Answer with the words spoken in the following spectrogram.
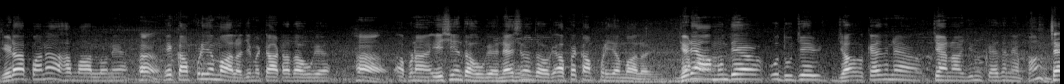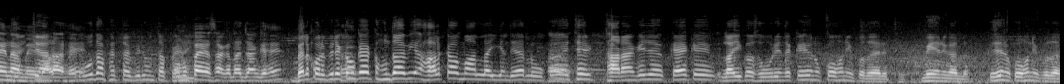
ਜਿਹੜਾ ਆਪਾਂ ਨਾ ਆਹ ਮਾਲ ਲਾਉਨੇ ਆ ਹਾਂ। ਇਹ ਕੰਪਨੀ ਦਾ ਮਾਲ ਆ ਜਿਵੇਂ ਟਾਟਾ ਦਾ ਹੋ ਗਿਆ ਹਾਂ। ਆਪਣਾ ਏਸ਼ੀਅਨ ਦਾ ਹੋ ਗਿਆ ਨੈਸ਼ਨਲ ਦਾ ਹੋ ਗਿਆ ਆਪੇ ਕੰਪਨੀ ਦਾ ਮਾਲ ਆ। ਜਿਹੜੇ ਆਮ ਹੁੰਦੇ ਆ ਉਹ ਦੂਜੇ ਕਹਿ ਦਿੰਦੇ ਆ ਚਾਈਨਾ ਜਿਹਨੂੰ ਕਹਿ ਦਿੰਦੇ ਆਪਾਂ। ਚਾਈਨਾ ਚਾਈਨਾ ਵਾਲਾ ਮੇਡ, ਉਹਦਾ ਫਿਰ ਤਾਂ ਵੀਰੇ ਹੁਣ ਤਾਂ ਪੈਣਾ ਉਹਨੂੰ ਪੈ ਸਕਦਾ ਜੰਗ ਹੈ ਬਿਲਕੁਲ ਵੀਰੇ ਕਿਉਂਕਿ ਇੱਕ ਹੁੰਦਾ ਵੀ ਹਲਕਾ ਮਾਲ ਲਾਈ ਜਾਂਦੇ ਯਾਰ ਲੋਕ ਇੱਥੇ 18 ਗੇਜ ਕਹਿ ਕੇ ਲਾਈ ਕੁਛ ਹੋ ਜਾਂਦਾ ਕਿਸੇ ਨੂੰ ਕੁਛ ਨਹੀਂ ਪਤਾ ਯਾਰ ਇੱਥੇ ਮੇਨ ਗੱਲ ਕਿਸੇ ਨੂੰ ਕੁਛ ਨਹੀਂ ਪਤਾ।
